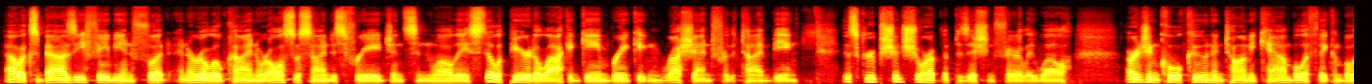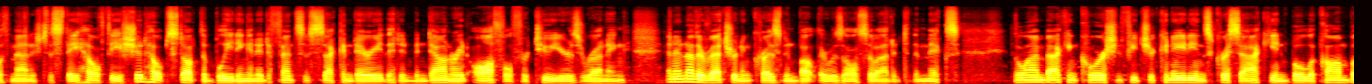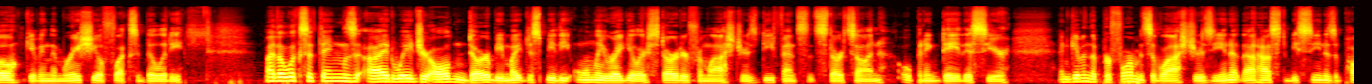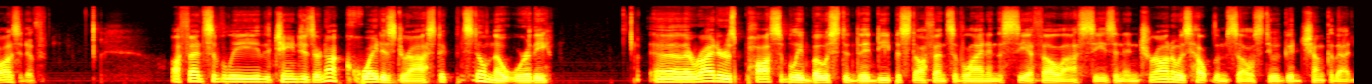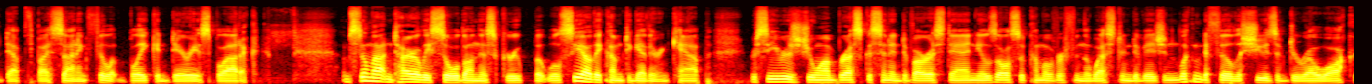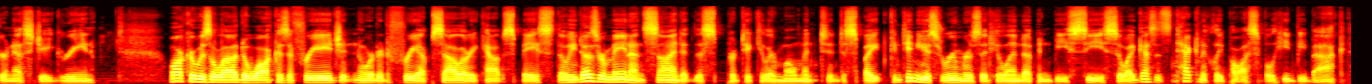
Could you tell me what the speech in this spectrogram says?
Alex Bazzie, Fabian Foote, and Earl Okine were also signed as free agents, and while they still appear to lack a game breaking rush end for the time being, this group should shore up the position fairly well. Arjen Colquhoun and Tommy Campbell, if they can both manage to stay healthy, should help stop the bleeding in a defensive secondary that had been downright awful for two years running. And another veteran in Crezdon Butler was also added to the mix. The linebacking core should feature Canadians Chris Ackie and Bo Combo, giving them ratio flexibility. By the looks of things, I'd wager Alden Darby might just be the only regular starter from last year's defense that starts on opening day this year. And given the performance of last year's unit, that has to be seen as a positive. Offensively, the changes are not quite as drastic, but still noteworthy. Uh, the Riders possibly boasted the deepest offensive line in the CFL last season, and Toronto has helped themselves to a good chunk of that depth by signing Philip Blake and Darius Bladek. I'm still not entirely sold on this group, but we'll see how they come together in camp. Receivers Juwan Brescacin and DaVaris Daniels also come over from the Western Division, looking to fill the shoes of Derel Walker and S.J. Green. Walker was allowed to walk as a free agent in order to free up salary cap space, though he does remain unsigned at this particular moment, despite continuous rumors that he'll end up in BC, so I guess it's technically possible he'd be back.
